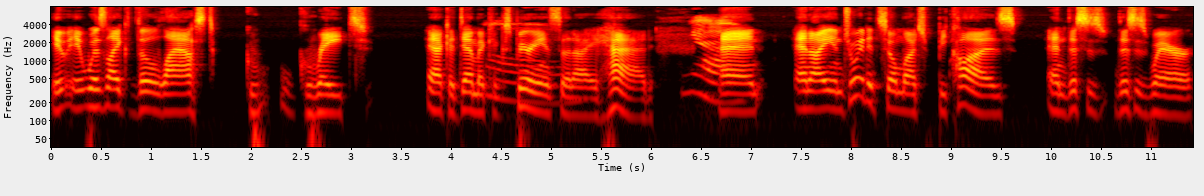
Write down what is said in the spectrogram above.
It, it was like the last gr- great academic experience that I had Yeah. and and I enjoyed it so much because and this is this is where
